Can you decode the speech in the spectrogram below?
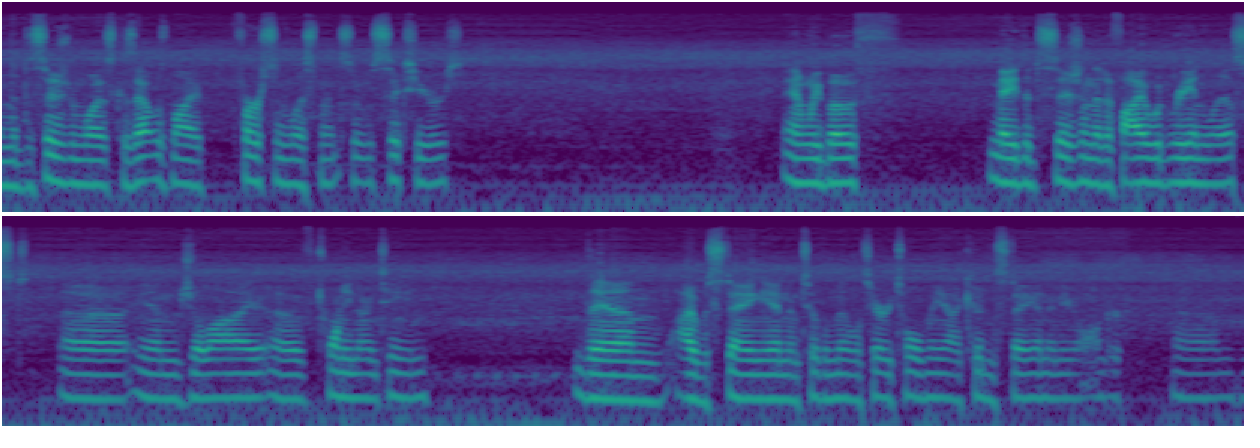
And the decision was because that was my first enlistment, so it was six years. And we both made the decision that if I would reenlist uh, in July of 2019, then I was staying in until the military told me I couldn't stay in any longer. Um,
